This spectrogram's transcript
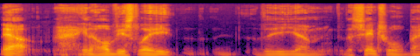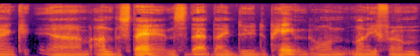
Now, you know, obviously, the um, the central bank um, understands that they do depend on money from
